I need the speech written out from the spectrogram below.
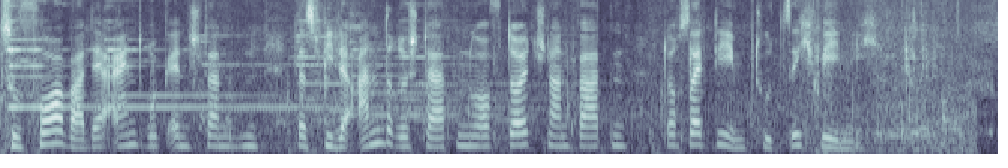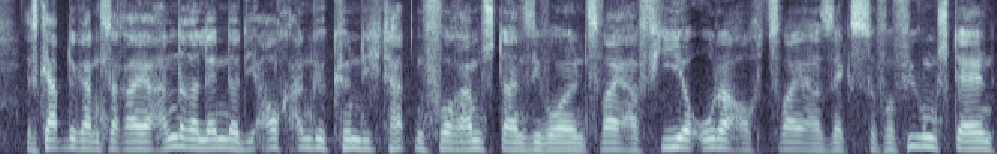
Zuvor war der Eindruck entstanden, dass viele andere Staaten nur auf Deutschland warten, doch seitdem tut sich wenig. Es gab eine ganze Reihe anderer Länder, die auch angekündigt hatten vor Rammstein, sie wollen zwei A4 oder auch zwei A6 zur Verfügung stellen.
